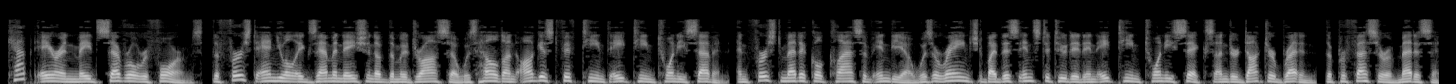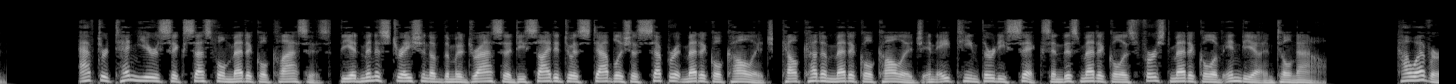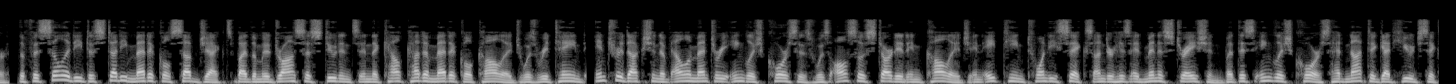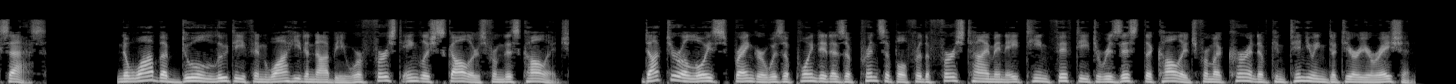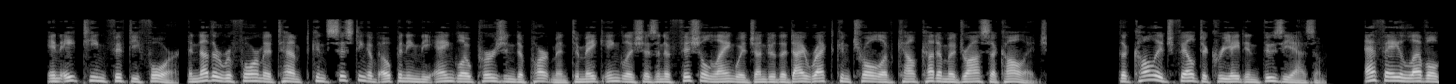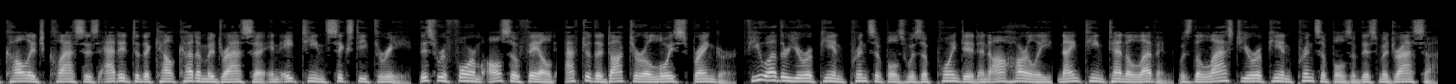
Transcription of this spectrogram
Capt Aaron made several reforms. The first annual examination of the madrasa was held on August 15, 1827, and first medical class of India was arranged by this instituted in 1826 under Dr. Breton, the professor of medicine. After ten years' successful medical classes, the administration of the madrasa decided to establish a separate medical college, Calcutta Medical College in 1836 and this medical is first medical of India until now. However, the facility to study medical subjects by the madrasa students in the Calcutta Medical College was retained. Introduction of elementary English courses was also started in college in 1826 under his administration, but this English course had not to get huge success. Nawab Abdul Latif and Wahidanabi were first English scholars from this college. Dr. Alois Sprenger was appointed as a principal for the first time in 1850 to resist the college from a current of continuing deterioration. In 1854, another reform attempt consisting of opening the Anglo-Persian department to make English as an official language under the direct control of Calcutta Madrasa College. The college failed to create enthusiasm. FA-level college classes added to the Calcutta Madrasa in 1863. This reform also failed. After the Dr. Alois Sprenger, few other European principals was appointed and A. Harley was the last European principals of this madrasa.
